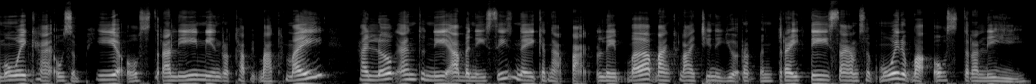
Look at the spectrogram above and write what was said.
21ខែឧសភាអូស្ត្រាលីមានរដ្ឋាភិបាលថ្មីហើយលោក Anthony Albanese នៃគណៈបក Labor បានក្លាយជានាយករដ្ឋមន្ត្រីទី31របស់អូស្ត្រាលី Together we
